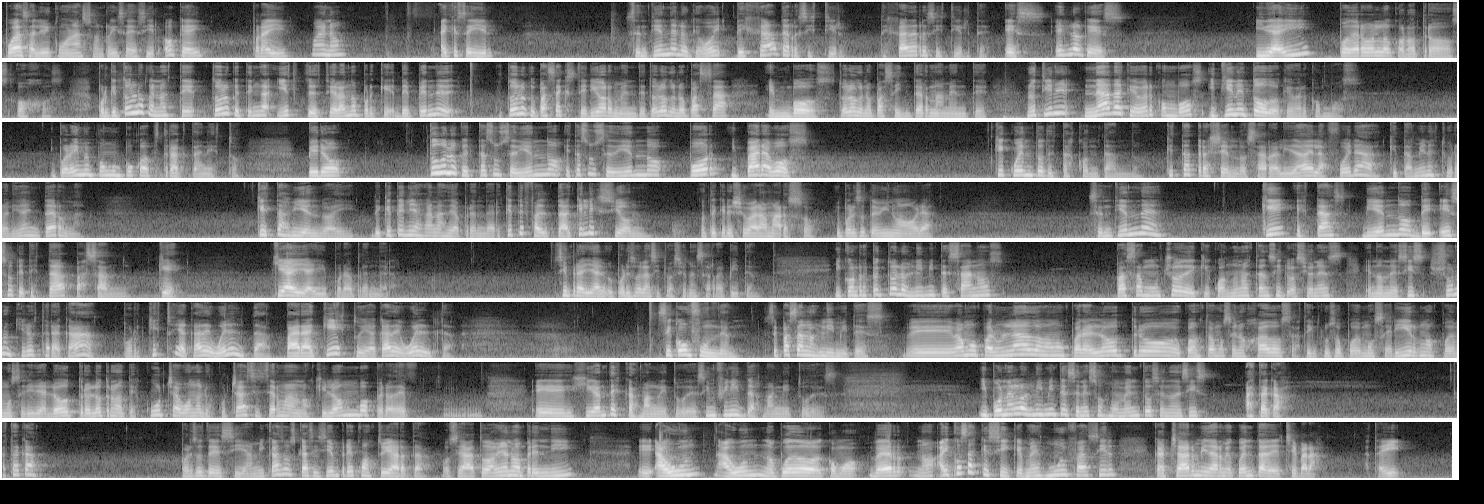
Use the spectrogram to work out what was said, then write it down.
puedas salir con una sonrisa y decir, ok, por ahí, bueno, hay que seguir. ¿Se entiende lo que voy? Deja de resistir, deja de resistirte. Es, es lo que es. Y de ahí poder verlo con otros ojos. Porque todo lo que no esté, todo lo que tenga, y esto te estoy hablando porque depende de todo lo que pasa exteriormente, todo lo que no pasa en vos, todo lo que no pasa internamente, no tiene nada que ver con vos y tiene todo que ver con vos. Y por ahí me pongo un poco abstracta en esto. Pero todo lo que está sucediendo está sucediendo por y para vos. ¿Qué cuento te estás contando? ¿Qué está trayendo esa realidad de la afuera que también es tu realidad interna? ¿Qué estás viendo ahí? ¿De qué tenías ganas de aprender? ¿Qué te falta? ¿Qué lección no te querés llevar a marzo y por eso te vino ahora? ¿Se entiende? ¿Qué estás viendo de eso que te está pasando? ¿Qué? ¿Qué hay ahí por aprender? Siempre hay algo, por eso las situaciones se repiten. Y con respecto a los límites sanos, pasa mucho de que cuando uno está en situaciones en donde decís, yo no quiero estar acá, ¿por qué estoy acá de vuelta? ¿Para qué estoy acá de vuelta? Se confunden, se pasan los límites. Eh, vamos para un lado, vamos para el otro. Cuando estamos enojados, hasta incluso podemos herirnos, podemos herir al otro. El otro no te escucha, vos no lo escuchás y se arman unos quilombos, pero de eh, gigantescas magnitudes, infinitas magnitudes. Y poner los límites en esos momentos en donde decís, hasta acá, hasta acá. Por eso te decía, mi caso casi siempre es cuando estoy harta, o sea, todavía no aprendí, eh, aún, aún no puedo como ver, ¿no? Hay cosas que sí, que me es muy fácil cacharme y darme cuenta de, che, para, hasta ahí,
